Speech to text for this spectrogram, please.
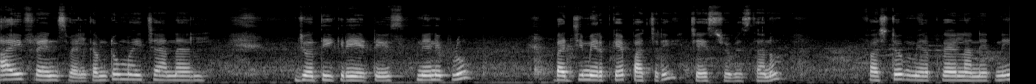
Hi friends welcome to my channel Jyothi creatives. నేను ఇప్పుడు బజ్జీ మిరపకాయ పచ్చడి చేసి చూపిస్తాను. ఫస్ట్ మిరపకాయలన్నిటినీ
